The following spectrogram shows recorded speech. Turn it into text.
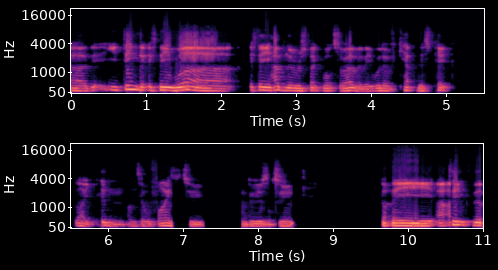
uh, you'd think that if they were, if they had no respect whatsoever, they would have kept this pick like hidden until finals to bamboozle soon. But they, I think that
